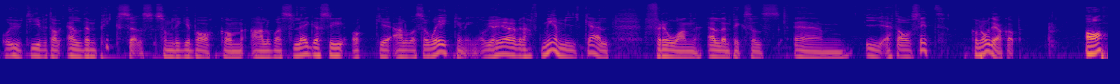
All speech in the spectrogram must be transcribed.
och utgivet av Elden Pixels som ligger bakom Alwas Legacy och eh, Alwas Awakening. Och vi har ju även haft med Mikael från Elden Pixels eh, i ett avsnitt. Kommer du ihåg det Jakob? Ja.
